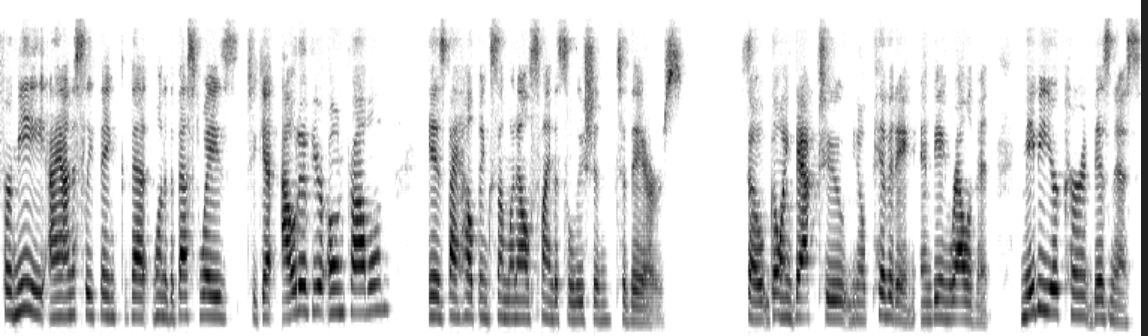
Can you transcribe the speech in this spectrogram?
For me, I honestly think that one of the best ways to get out of your own problem is by helping someone else find a solution to theirs. So going back to, you know, pivoting and being relevant, maybe your current business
